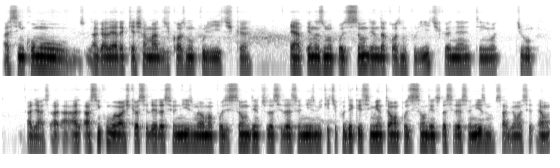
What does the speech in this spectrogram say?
Assim como a galera que é chamada de cosmopolítica é apenas uma posição dentro da cosmopolítica, né? Tem tipo aliás, a, a, assim como eu acho que o aceleracionismo é uma posição dentro do aceleracionismo e que tipo o decrescimento é uma posição dentro do aceleracionismo, sabe, é uma, é um,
